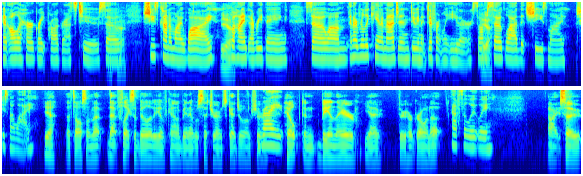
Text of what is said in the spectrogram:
and all of her great progress too. So Okay. she's kind of my why Yeah. behind everything. So um and I really can't imagine doing it differently either. So I'm Yeah. so glad that she's my she's my why. Yeah, that's awesome. That that flexibility of kind of being able to set your own schedule, I'm sure, Right. helped and being there, you know, through her growing up. Absolutely. All right, so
